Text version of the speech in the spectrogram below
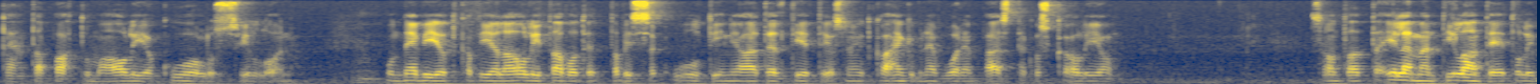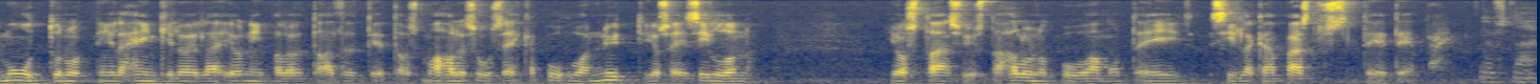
tähän tapahtumaan, oli jo kuollut silloin. Mm. Mutta ne, jotka vielä oli tavoitettavissa, kuultiin ja ajateltiin, että jos ne nyt 20 vuoden päästä, koska oli jo sanotaan, että elämäntilanteet oli muuttunut niillä henkilöillä jo niin paljon, että ajateltiin, että olisi mahdollisuus ehkä puhua nyt, jos ei silloin jostain syystä halunnut puhua, mutta ei silläkään päästy sitten eteenpäin. Just näin.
